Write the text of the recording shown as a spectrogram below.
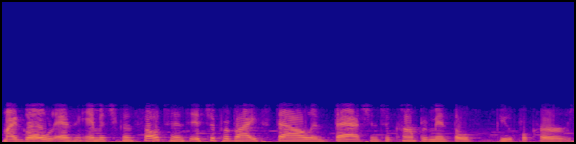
My goal as an image consultant is to provide style and fashion to complement those beautiful curves.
